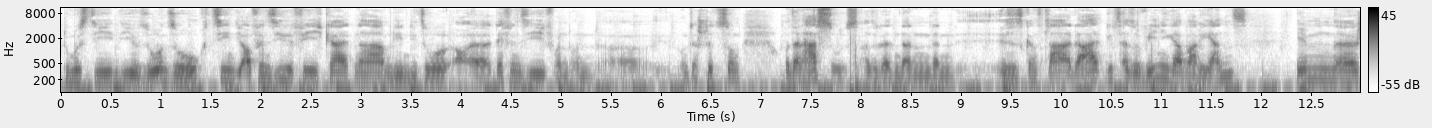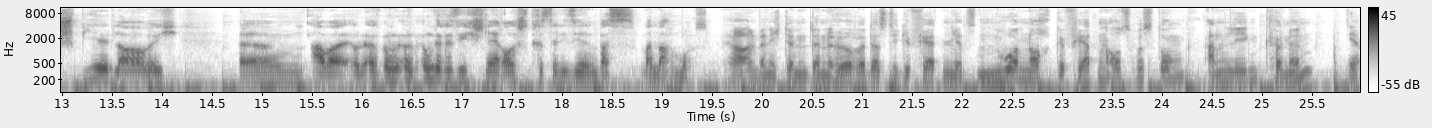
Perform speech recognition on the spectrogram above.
du musst die, die so und so hochziehen, die offensive Fähigkeiten haben, die, die so äh, defensiv und, und äh, Unterstützung und dann hast du es. Also dann, dann, dann ist es ganz klar, da gibt's also weniger Varianz im äh, Spiel, glaube ich. Ähm, aber irgendwann wird sich schnell rauskristallisieren, was man machen muss. Ja, und wenn ich denn, denn höre, dass die Gefährten jetzt nur noch Gefährtenausrüstung anlegen können. Ja.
